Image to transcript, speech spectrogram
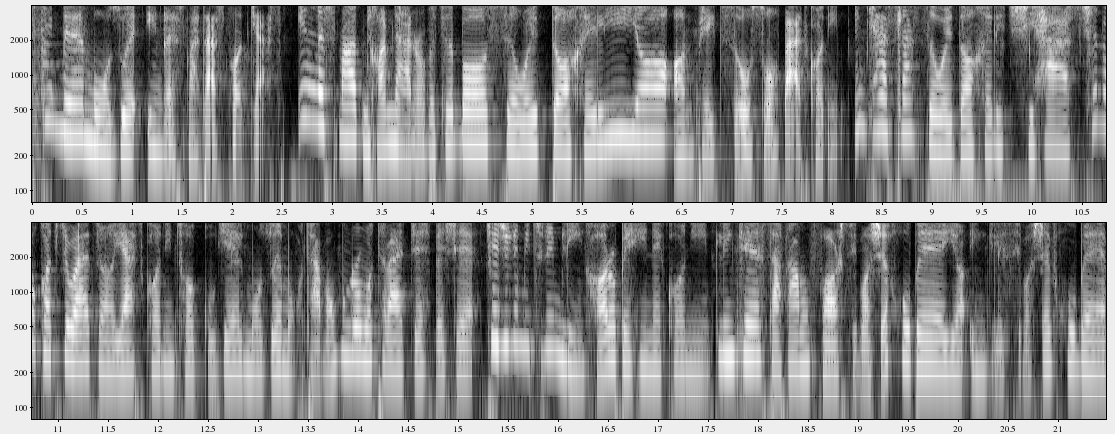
برسیم به موضوع این قسمت از پادکست. این قسمت می‌خوایم در رابطه با سئو داخلی یا on page سئو صحبت کنیم. این که اصلا سئو داخلی چی هست؟ چه نکاتی رو باید رعایت کنیم تا گوگل موضوع محتوامون رو متوجه بشه؟ چجوری می‌تونیم لینک ها رو بهینه کنیم؟ لینک صفحمون فارسی باشه خوبه یا انگلیسی باشه خوبه؟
